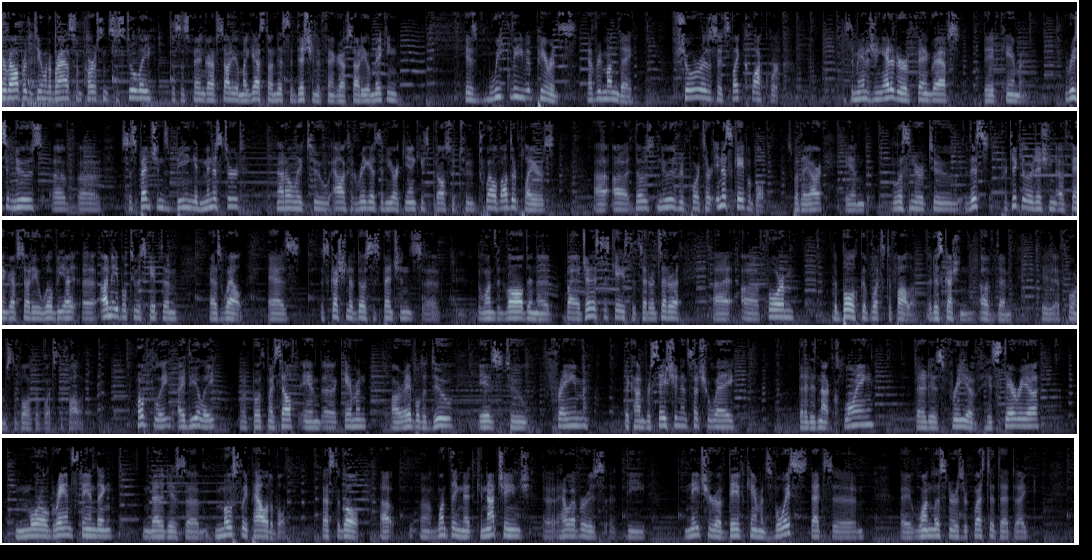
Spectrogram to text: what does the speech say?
Herb Alpert, the Tijuana Brass. I'm Carson Cistulli. This is Fangraphs Audio. My guest on this edition of Fangraphs Audio, making his weekly appearance every Monday. Sure as it's like clockwork. It's the managing editor of Fangraphs, Dave Cameron. The recent news of uh, suspensions being administered not only to Alex Rodriguez, the New York Yankees, but also to 12 other players. Uh, uh, those news reports are inescapable. That's what they are. And the listener to this particular edition of Fangraphs Audio will be uh, uh, unable to escape them as well as discussion of those suspensions, uh, the ones involved in the biogenesis case, et cetera, et cetera, uh, form the bulk of what's to follow. The discussion of them forms the bulk of what's to follow. Hopefully, ideally, what both myself and uh, Cameron are able to do is to frame the conversation in such a way that it is not cloying, that it is free of hysteria, moral grandstanding, and that it is uh, mostly palatable. That's the goal. Uh, uh one thing that cannot change, uh, however, is the nature of Dave Cameron's voice. That's uh, one listener has requested that I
